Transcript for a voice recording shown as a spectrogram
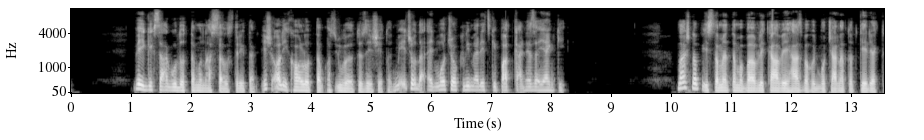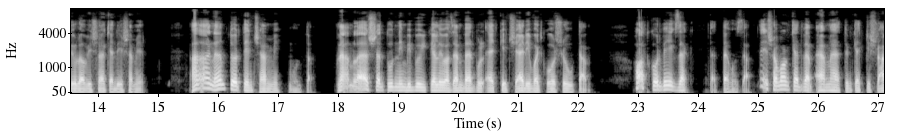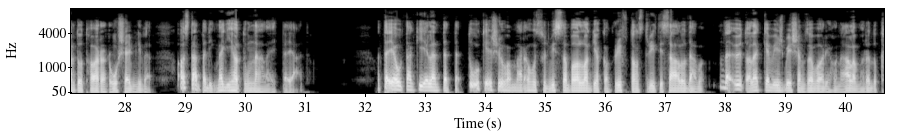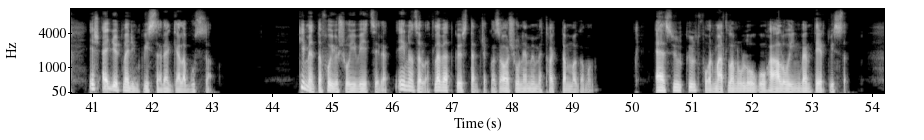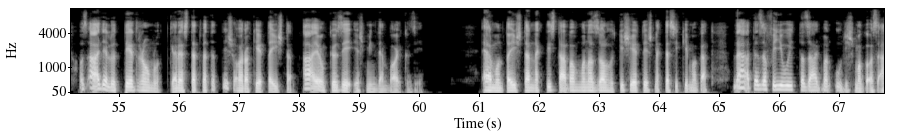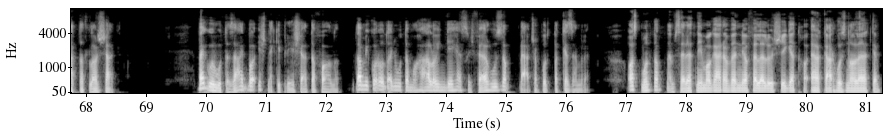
Végig szágódottam a Nassau Street-en, és alig hallottam az üvöltözését, hogy micsoda egy mocsok limericki patkány ez a jenki. Másnap visszamentem a Bavli kávéházba, hogy bocsánatot kérjek tőle a viselkedésemért. Á, nem történt semmi, mondta. Nem lehessen tudni, mi bújik elő az emberből egy-két seri vagy korsó után. Hatkor végzek, tette hozzá, és ha van kedvem, elmehetünk egy kis rántott halra róseimlivel, aztán pedig megihatunk nála egy teját. A teja után kijelentette, túl késő van már ahhoz, hogy visszaballagjak a Grifton Street-i szállodába, de őt a legkevésbé sem zavarja, ha nála maradok, és együtt megyünk vissza reggel a busszal. Kiment a folyosói vécére, én az alatt levetkőztem, csak az alsó nemümet hagytam magamon. Elszürkült, formátlanul lógó hálóinkben tért vissza. Az ágy előtt térdre omlott, keresztet vetett, és arra kérte Isten, álljon közé és minden baj közé. Elmondta Istennek, tisztában van azzal, hogy kísértésnek teszi ki magát, de hát ez a fiú itt az ágyban úgyis maga az ártatlanság. Begurult az ágyba, és neki préselt a falnak, de amikor oda nyúltam a hálóingéhez, hogy felhúzzam, rácsapott a kezemre. Azt mondta, nem szeretné magára venni a felelősséget, ha elkárhozna a lelkem,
